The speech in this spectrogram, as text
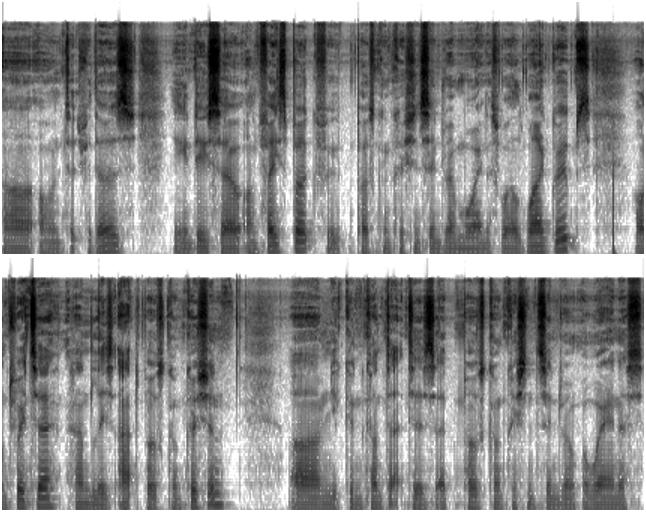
or, or, in touch with us, you can do so on Facebook through Post Concussion Syndrome Awareness Worldwide groups. On Twitter, handle is at Post Concussion. Um, you can contact us at Post Concussion Syndrome Awareness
